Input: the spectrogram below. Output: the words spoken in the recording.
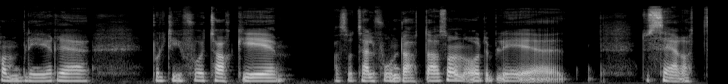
Han blir uh, Politiet får tak i altså telefondata og sånn, og det blir uh, Du ser at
